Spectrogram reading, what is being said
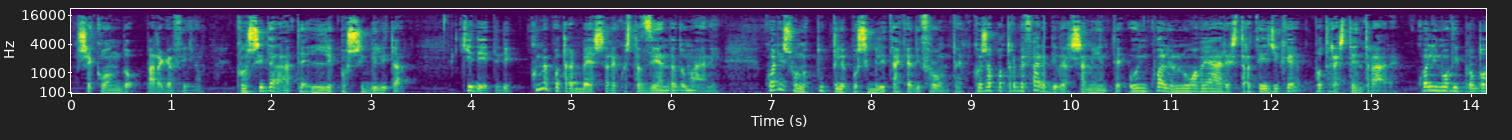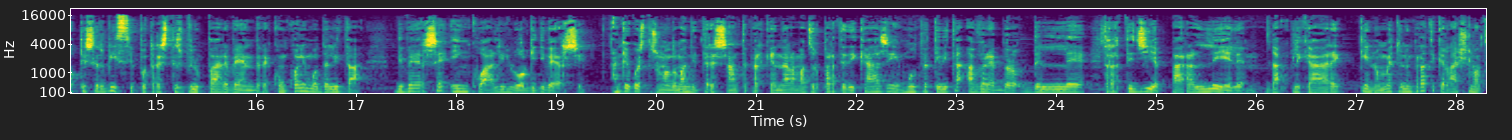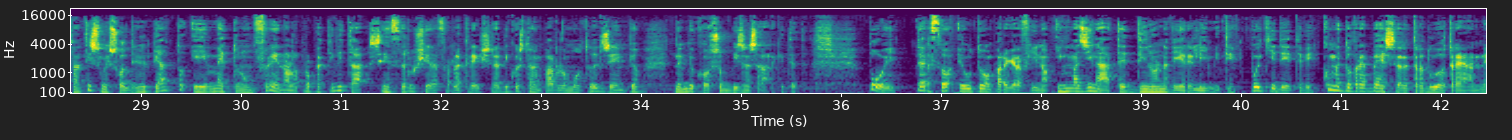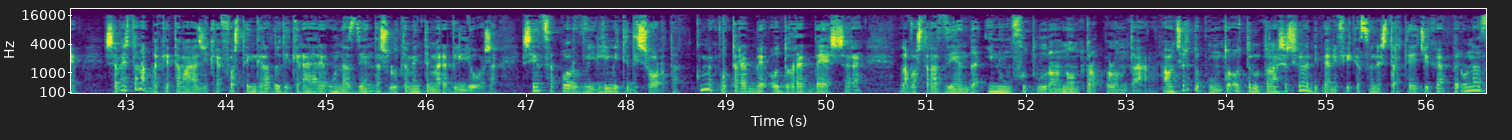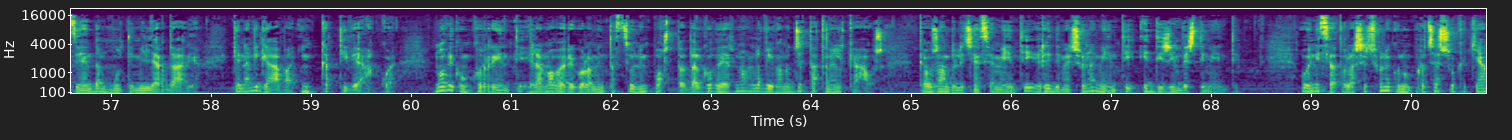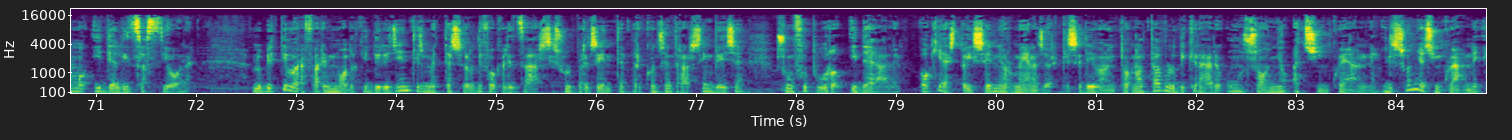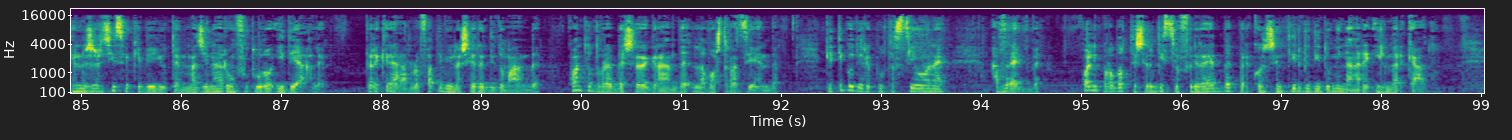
Secondo paragrafino. Considerate le possibilità. Chiedetevi come potrebbe essere questa azienda domani, quali sono tutte le possibilità che ha di fronte, cosa potrebbe fare diversamente o in quali nuove aree strategiche potreste entrare, quali nuovi prodotti e servizi potreste sviluppare e vendere, con quali modalità diverse e in quali luoghi diversi. Anche queste sono domande interessanti perché nella maggior parte dei casi molte attività avrebbero delle strategie parallele da applicare che non mettono in pratica lasciano tantissimi soldi nel piatto e mettono un freno alla propria attività senza riuscire a farla crescere. Di questo ne parlo molto ad esempio nel mio corso Business Architect. Poi, terzo e ultimo paragrafino, immaginate di non avere limiti. Poi chiedetevi come dovrebbe essere tra due o tre anni. Se aveste una bacchetta magica e foste in grado di creare un'azienda assolutamente meravigliosa, senza porvi limiti di sorta, come potrebbe o dovrebbe essere la vostra azienda in un futuro non troppo lontano? A un certo punto ho tenuto una sessione di pianificazione strategica per un'azienda multimiliardaria che navigava in cattive acque. Nuovi concorrenti e la nuova regolamentazione imposta dal governo l'avevano gettata nel caos, causando licenziamenti ridimensionamenti e disinvestimenti. Ho iniziato la sessione con un processo che chiamo idealizzazione. L'obiettivo era fare in modo che i dirigenti smettessero di focalizzarsi sul presente per concentrarsi invece su un futuro ideale. Ho chiesto ai senior manager che sedevano intorno al tavolo di creare un sogno a 5 anni. Il sogno a 5 anni è un esercizio che vi aiuta a immaginare un futuro ideale. Per crearlo fatevi una serie di domande. Quanto dovrebbe essere grande la vostra azienda? Che tipo di reputazione avrebbe? Quali prodotti e servizi offrirebbe per consentirvi di dominare il mercato?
